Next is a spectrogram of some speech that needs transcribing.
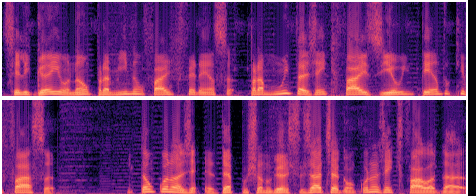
Se ele ganha ou não, para mim não faz diferença. Para muita gente faz e eu entendo que faça. Então, quando a gente, até puxando o gancho já, Tiagão, quando a gente fala da,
